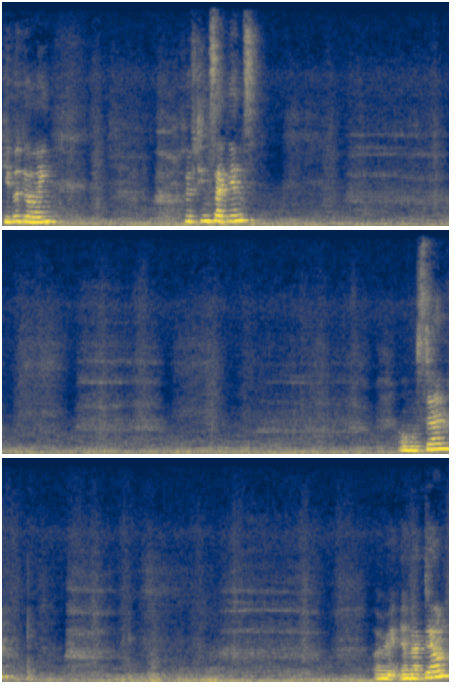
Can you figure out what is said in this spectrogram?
Keep it going. 15 seconds. Almost done. All right, and back down.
